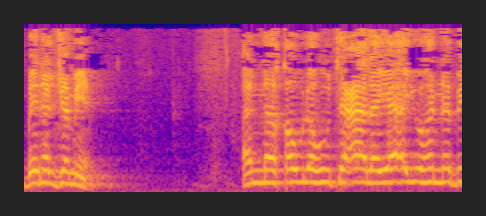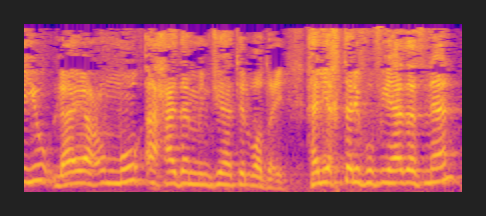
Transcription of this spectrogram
بين الجميع. أن قوله تعالى يا أيها النبي لا يعم أحدا من جهة الوضع. هل يختلف في هذا اثنان؟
